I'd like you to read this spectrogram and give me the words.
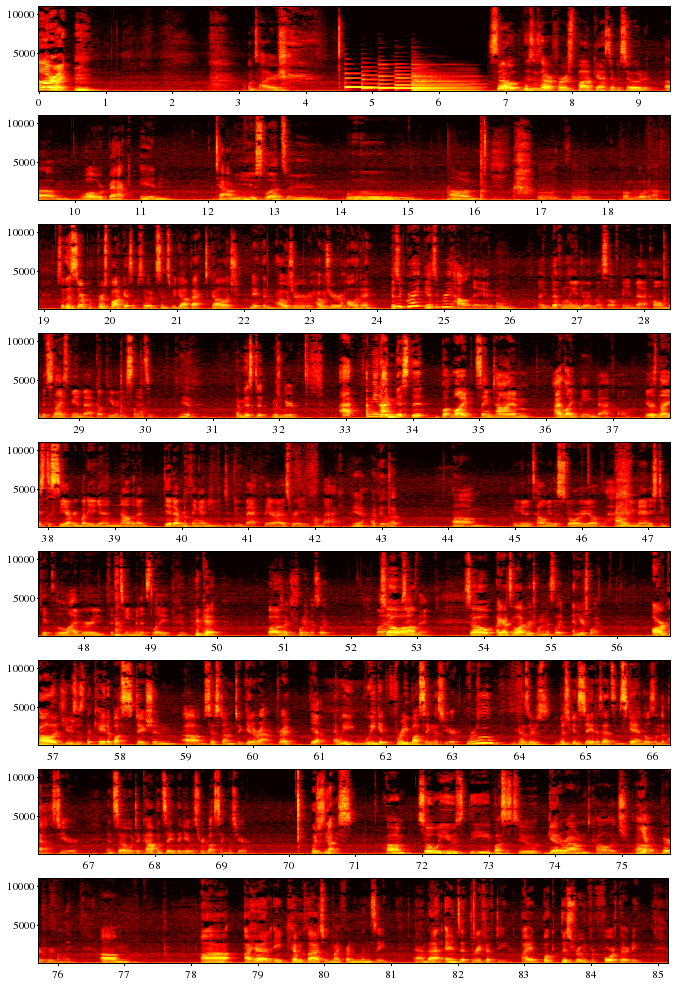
All right. I'm tired. so this is our first podcast episode um, while we're back in town. East Lansing. Woo! Um, phone going off. So this is our p- first podcast episode since we got back to college. Nathan, how was your how was your holiday? It's a great. It's a great holiday. I, definitely enjoyed myself being back home, but it's nice being back up here in East Lansing. Yeah, I missed it. It was weird. I, I mean, I missed it, but like same time, I like being back home. It was nice to see everybody again. Now that I did everything I needed to do back there, I was ready to come back. Yeah, I feel that. Um, Are you gonna tell me the story of how you managed to get to the library 15 minutes late? okay. Well, I was actually 20 minutes late. Whatever, So, same um, thing. So I got to the library 20 minutes late, and here's why. Our college uses the CATA bus station um, system to get around, right? Yeah. And we, we get free busing this year for, Woo! because there's Michigan State has had some scandals in the past year, and so to compensate, they gave us free busing this year, which is nice. Um, so we use the buses to get around college uh, Yeah. very frequently. Um, uh, I had a chem class with my friend Lindsay, and that ends at 3:50. I had booked this room for 4:30.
